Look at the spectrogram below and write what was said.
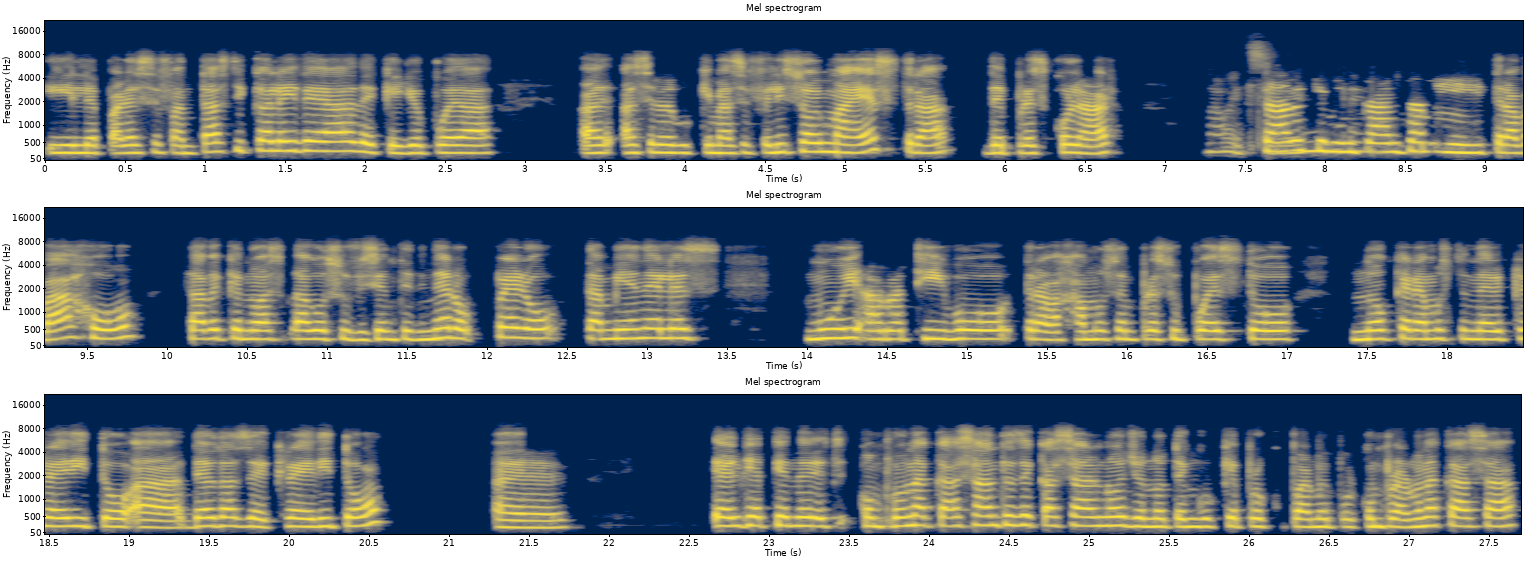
y, le parece fantástica la idea de que yo pueda hacer algo que me hace feliz. Soy maestra de preescolar. sabe que me encanta mi trabajo, sabe que no hago suficiente dinero, pero también él es muy ahorrativo, trabajamos en presupuesto, no queremos tener crédito, a deudas de crédito. Eh, él ya tiene, compró una casa antes de casarnos, yo no tengo que preocuparme por comprar una casa.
